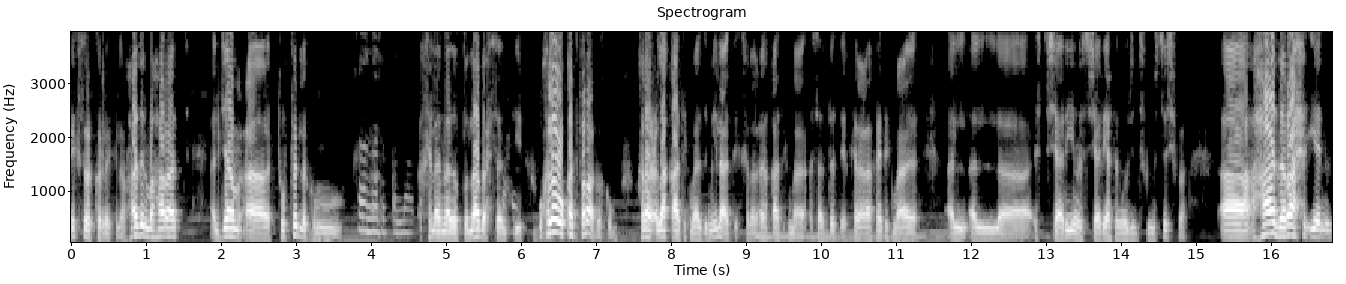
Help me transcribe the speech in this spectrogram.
اكسترا كوريكولم هذه المهارات الجامعة توفر لكم خلال نادي الطلاب. خلال نادي الطلاب أحسنتي. وخلال أوقات فراغكم خلال علاقاتك مع زميلاتك خلال علاقاتك مع أساتذتك خلال علاقاتك مع ال- الاستشاريين والاستشاريات الموجودين في المستشفى. آه هذا راح يعني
